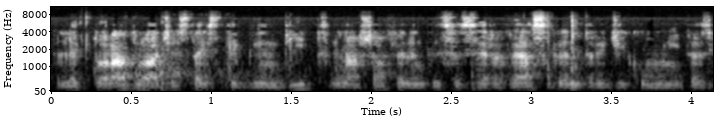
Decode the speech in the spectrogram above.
lectoratul acesta este gândit în așa fel încât să servească întregii comunități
